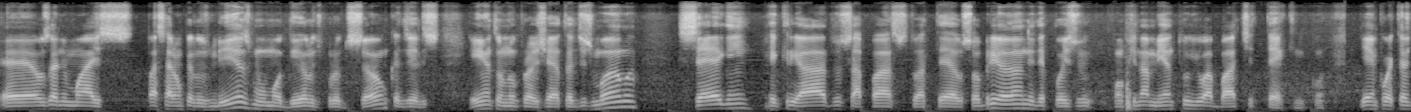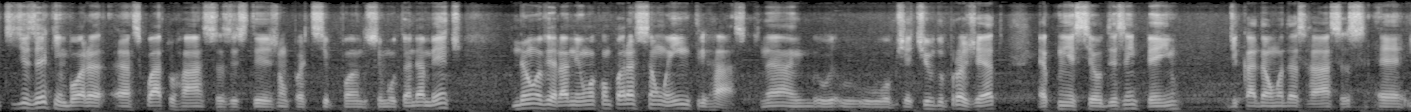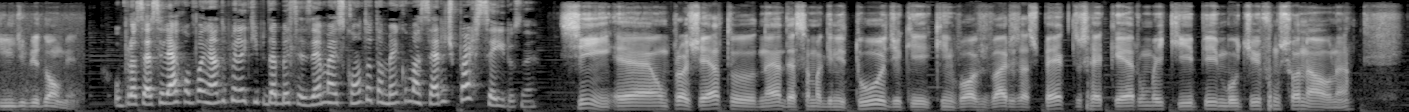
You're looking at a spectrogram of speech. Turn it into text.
É, os animais passaram pelo mesmo modelo de produção, quer dizer, eles entram no projeto A Desmama, seguem recriados a pasto até o sobreano e depois o confinamento e o abate técnico. E é importante dizer que, embora as quatro raças estejam participando simultaneamente, não haverá nenhuma comparação entre raças. Né? O, objetivo do projeto é conhecer o desempenho de cada uma das raças é, individualmente. O processo é acompanhado pela equipe da BCZ, mas conta também com uma série de parceiros, né? Sim, é um projeto né, dessa magnitude que, que envolve vários aspectos, requer uma equipe multifuncional, né?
